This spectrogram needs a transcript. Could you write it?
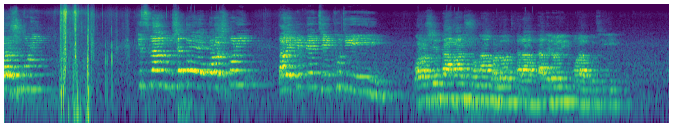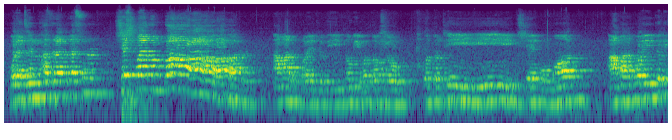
পরশমণি। ইসলাম সে তো তারে কি পেয়েছে খুঁজি। পরশে তাহার শোনা হলো, তারা তাদের ওই মোরা বুঝি। বলেছেন, হযরত রাসূল, শেষ পয়গম্বর, আমার পরে যদি নবী হতো কেউ হতো ঠিক সে উমর। আমার পরে যদি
